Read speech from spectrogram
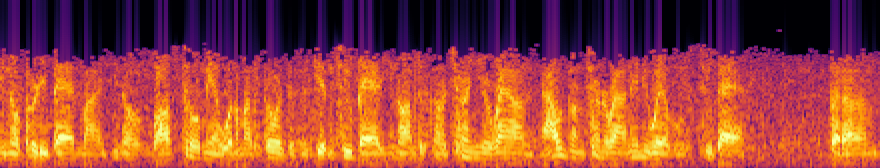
you know, pretty bad. My, you know, boss told me at one of my stores, if it's getting too bad, you know, I'm just going to turn you around. I was going to turn around anyway if it was too bad. But, um,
